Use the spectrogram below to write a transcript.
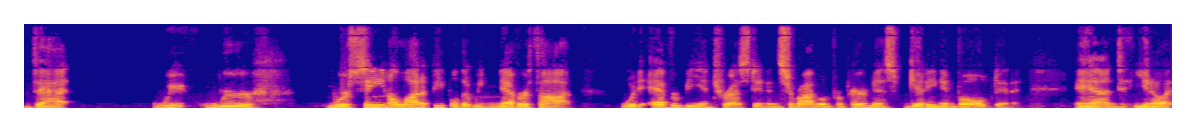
that we we're we're seeing a lot of people that we never thought would ever be interested in survival and preparedness getting involved in it. And you know,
